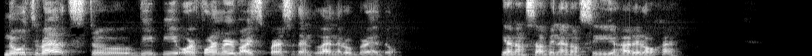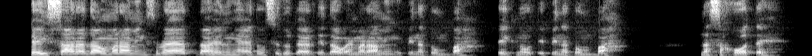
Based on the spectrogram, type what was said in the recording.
No threats to VP or former Vice President Lene Robredo. Yan ang sabi na nung si Harry Roque. Kay Sara daw maraming threat dahil nga itong si Duterte daw ay maraming ipinatumba. Take note, ipinatumba na sa kote,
